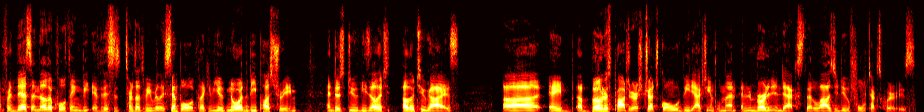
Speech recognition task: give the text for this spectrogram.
And for this, another cool thing, if this is, turns out to be really simple, if, like if you ignore the B plus tree and just do these other, other two guys, uh, a, a, bonus project or a stretch goal would be to actually implement an inverted index that allows you to do full text queries.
